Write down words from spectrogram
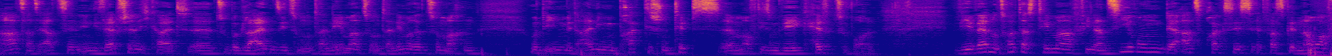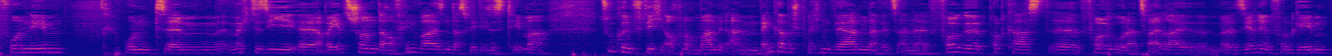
Arzt, als Ärztin in die Selbstständigkeit äh, zu begleiten, Sie zum Unternehmer, zur Unternehmerin zu machen und Ihnen mit einigen praktischen Tipps ähm, auf diesem Weg helfen zu wollen. Wir werden uns heute das Thema Finanzierung der Arztpraxis etwas genauer vornehmen und ähm, möchte Sie äh, aber jetzt schon darauf hinweisen, dass wir dieses Thema zukünftig auch nochmal mit einem Banker besprechen werden. Da wird es eine Folge, Podcast-Folge oder zwei, drei äh, Serien von geben,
